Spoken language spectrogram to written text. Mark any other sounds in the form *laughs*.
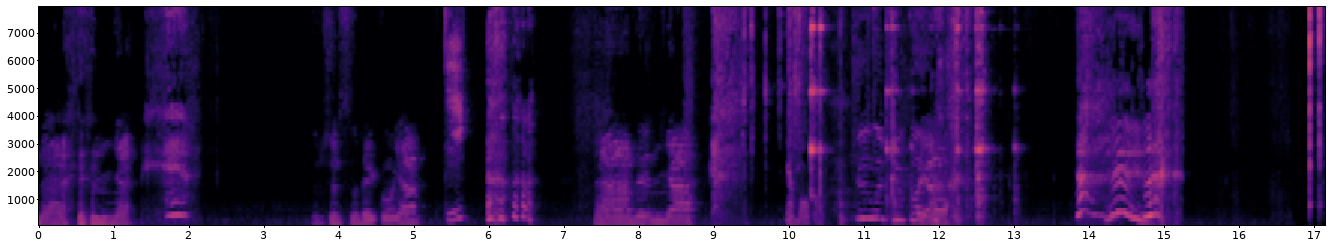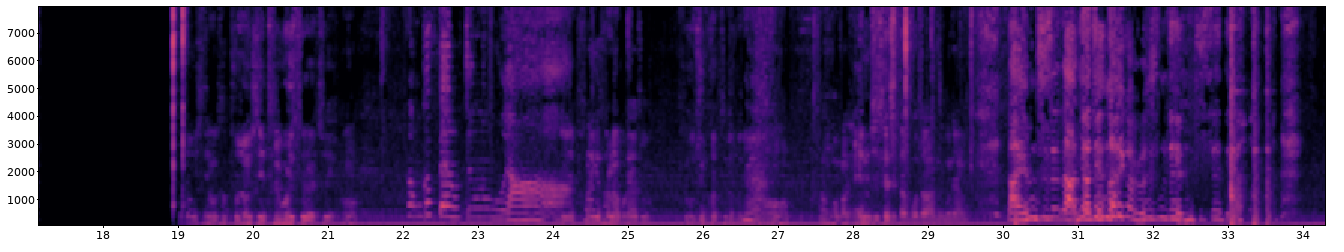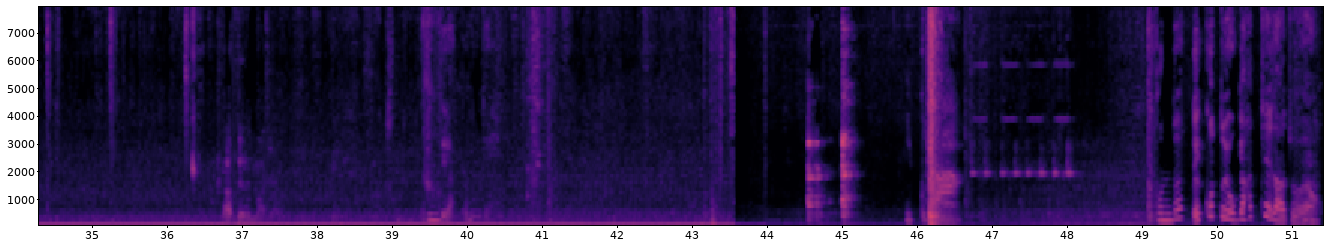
나는야 우수수 될 거야 찍. 나는 야 야 먹어. 춤을 출 거야 예이. 소정신이 석소정신이 들고 있어야지 어? 삼각대로 찍는 거야. 그냥 편하게 살라고 그래 아주 요즘 것들은 그냥 어? 하는 것만 MZ 세대다 뭐다 아주 그냥 나 MZ 세대 아니야. 내 나이가 몇인데 MZ 세대야. 나 때는 말이야 꼰대야 꼰대. 이쁘다. 이쁜데? 내 것도 여기 하트에 놔줘요.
